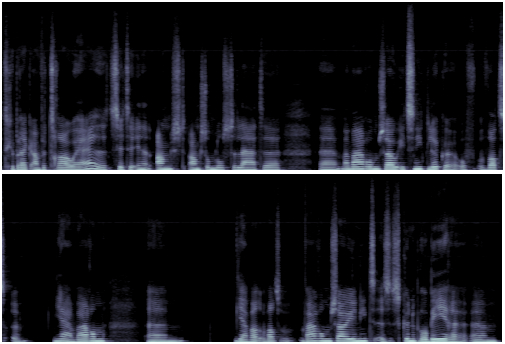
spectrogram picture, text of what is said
het gebrek aan vertrouwen. Hè? Het zitten in een angst, angst om los te laten. Uh, maar waarom zou iets niet lukken? Of wat, ja, waarom, um, ja, wat, wat, waarom zou je niet eens kunnen proberen? Um,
